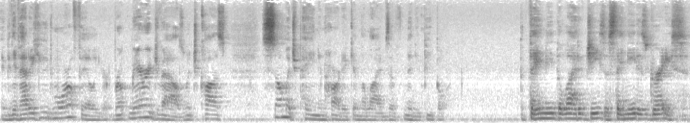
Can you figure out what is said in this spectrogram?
Maybe they've had a huge moral failure, broke marriage vows, which caused so much pain and heartache in the lives of many people. But they need the light of Jesus, they need His grace.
